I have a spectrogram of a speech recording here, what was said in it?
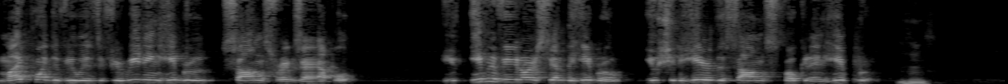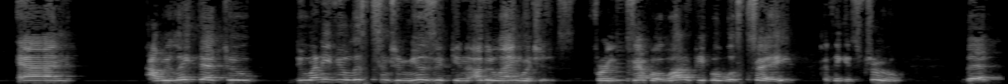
my point of view is if you're reading Hebrew Psalms, for example, you, even if you don't understand the Hebrew, you should hear the Psalms spoken in Hebrew. Mm-hmm. And I'll relate that to do any of you listen to music in other languages? For example, a lot of people will say, I think it's true, that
